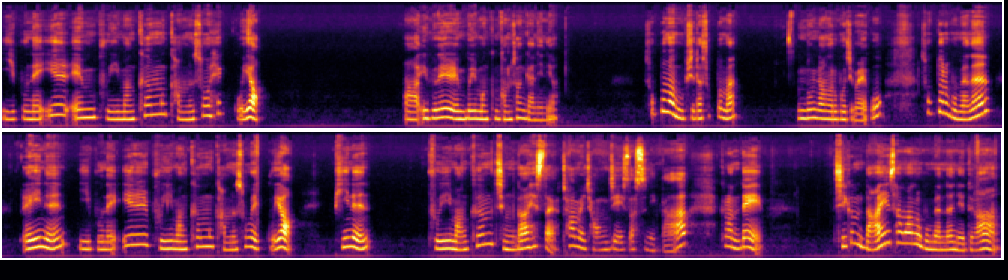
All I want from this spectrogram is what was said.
2분의 1 MV만큼 감소했고요. 아, 2분의 1 MV만큼 감소한 게 아니네요. 속도만 봅시다, 속도만. 운동량으로 보지 말고. 속도를 보면은 A는 2분의 1 V만큼 감소했고요. B는 V만큼 증가했어요. 처음에 정지에 있었으니까. 그런데 지금 나의 상황을 보면은 얘들아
